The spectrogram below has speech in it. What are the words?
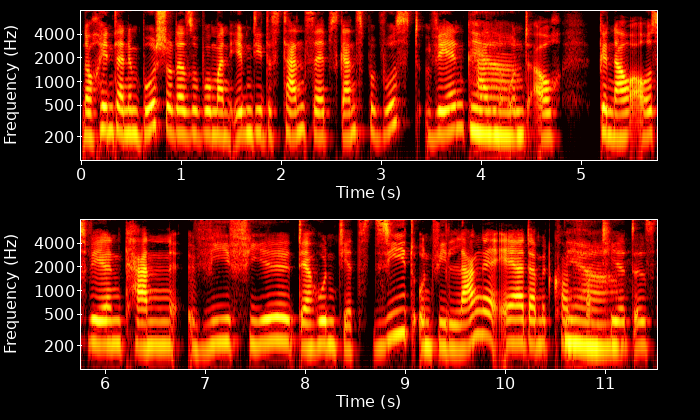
noch hinter einem Busch oder so, wo man eben die Distanz selbst ganz bewusst wählen kann ja. und auch genau auswählen kann, wie viel der Hund jetzt sieht und wie lange er damit konfrontiert ja. ist.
